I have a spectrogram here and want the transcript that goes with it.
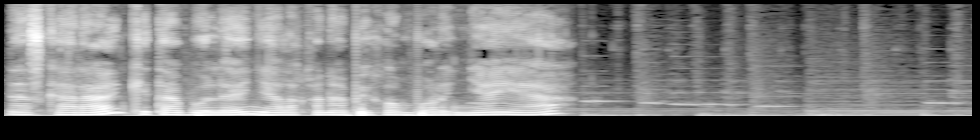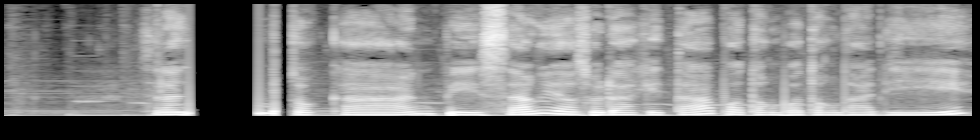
Nah, sekarang kita boleh nyalakan api kompornya ya. Masukkan pisang yang sudah kita potong-potong tadi.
